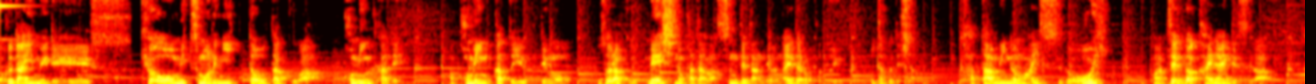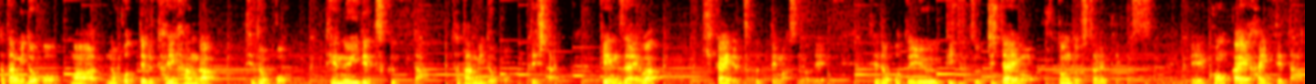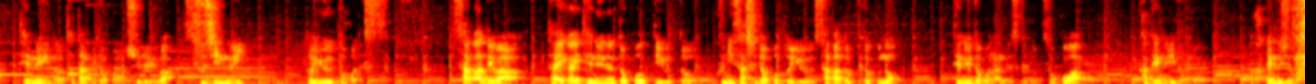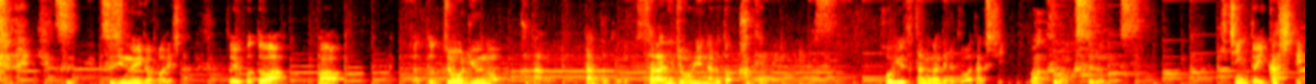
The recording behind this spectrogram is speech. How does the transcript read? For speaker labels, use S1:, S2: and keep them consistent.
S1: 6代目です。今日お見積もりに行ったお宅は古民家で、まあ古民家と言ってもおそらく名士の方が住んでたんではないだろうかというお宅でした。畳の枚数が多い。まあ、全部は買えないんですが、畳床、まあ残ってる大半が手床、手縫いで作った畳床でした。現在は機械で作ってますので、手床という技術自体もほとんど廃れています。えー今回入ってた手縫いの畳床の種類は筋縫いというとこです。佐賀では大概手縫いの床っていうと国差し床という佐賀独特の手縫い床なんですけどそこは掛け縫い床。あ掛け縫い床じゃない。す筋縫い床でした。ということはまあちょっと上流の方だったということでさらに上流になると掛け縫いになります。こういう畳が出ると私ワクワクするんです。きちんと活かして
